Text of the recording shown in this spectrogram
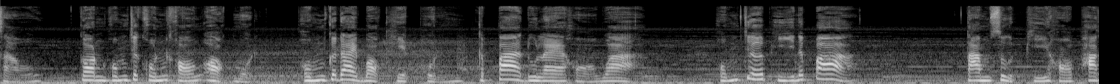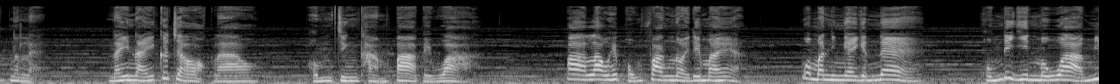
เสาร์ก่อนผมจะขนของออกหมด ผมก็ได้บอกเหตุผลกับป้าดูแลหอว่า ผมเจอผีนะป้า ตามสูตรผีหอพักนั่นแหละ ไหนๆก็จะออกแล้ว ผมจึงถามป้าไปว่า ป้าเล่าให้ผมฟังหน่อยได้ไหมอะว่ามันยังไงกันแน่ ผมได้ยินมาว่ามี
